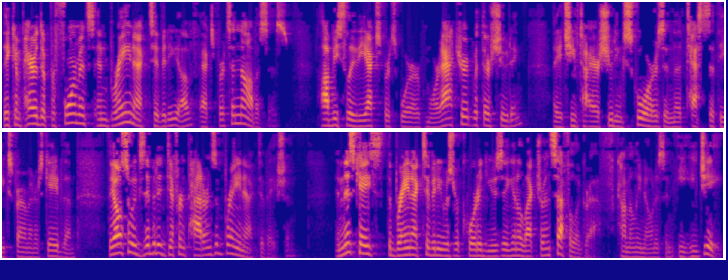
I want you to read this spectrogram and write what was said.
They compared the performance and brain activity of experts and novices. Obviously, the experts were more accurate with their shooting. They achieved higher shooting scores in the tests that the experimenters gave them. They also exhibited different patterns of brain activation. In this case, the brain activity was recorded using an electroencephalograph, commonly known as an EEG.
